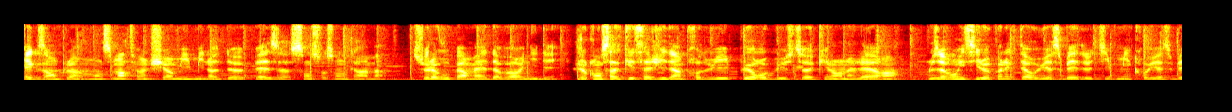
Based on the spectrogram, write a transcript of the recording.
Exemple, mon smartphone Xiaomi Mi Note 2 pèse 160 grammes. Cela vous permet d'avoir une idée. Je constate qu'il s'agit d'un produit plus robuste qu'il en a l'air. Nous avons ici le connecteur USB de type micro USB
